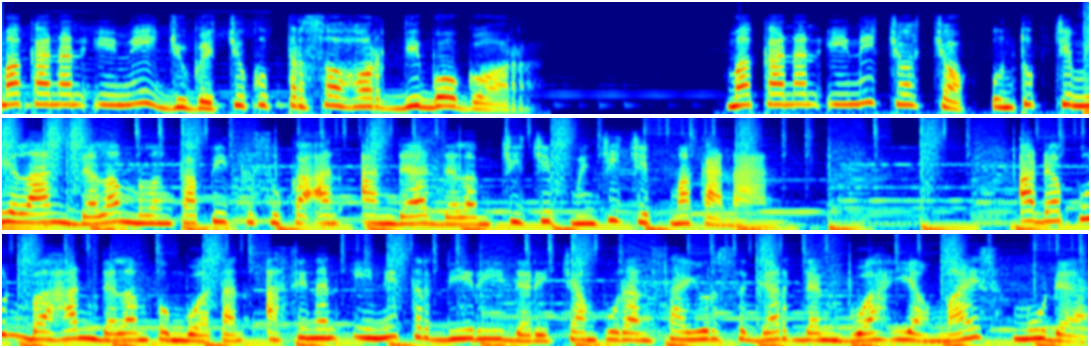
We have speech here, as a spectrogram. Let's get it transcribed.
Makanan ini juga cukup tersohor di Bogor. Makanan ini cocok untuk cemilan dalam melengkapi kesukaan Anda dalam cicip-mencicip makanan. Adapun bahan dalam pembuatan asinan ini terdiri dari campuran sayur segar dan buah yang mais muda,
